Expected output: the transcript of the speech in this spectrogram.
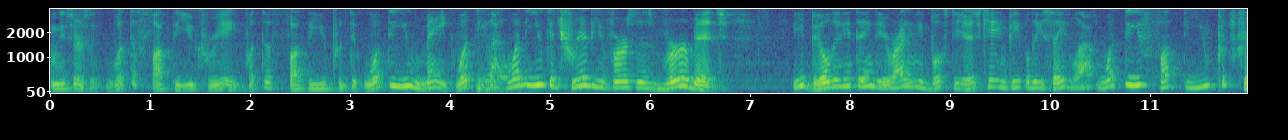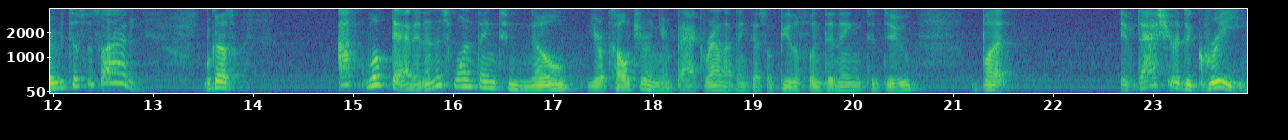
I mean seriously, what the fuck do you create? What the fuck do you produce? What do you make? What do you, what do you contribute versus verbiage? Do you build anything? Do you write any books? Do you educate people? Do you save lives? What do you fuck do you contribute to society? Because I've looked at it, and it's one thing to know your culture and your background. I think that's a beautiful thing to do. But if that's your degree,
